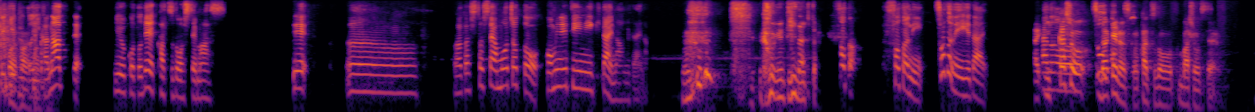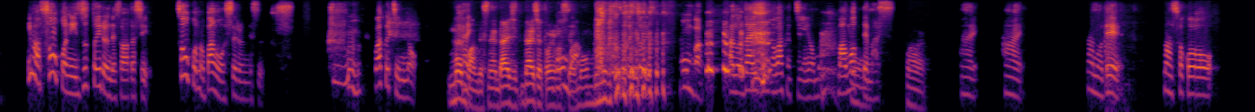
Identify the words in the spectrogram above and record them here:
できるといいかなっていうことで活動してます。で、うーん、私としてはもうちょっとコミュニティに行きたいな、みたいな。コミュニティに行きたい。外、外に、外に行きたい。あ、あの一箇所だけなんですか？活動場所って。今、倉庫にずっといるんです、私。倉庫の番をしてるんです。ワクチンの。門番ですね。大事、大事だと思いますよ。門番。そうです、そうです。門番。あの、大事なワクチンをも守ってます。はい。はい。はい。なので、まあそこ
